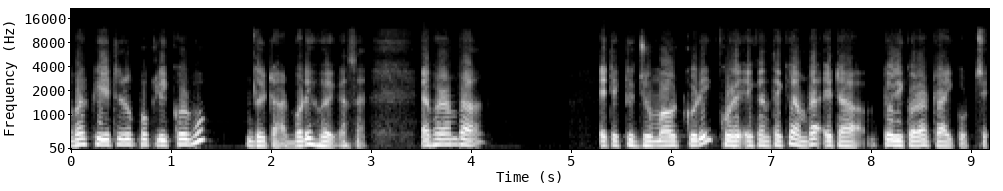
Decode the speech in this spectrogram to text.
এবার ক্রিয়েটের উপর ক্লিক করব, দুইটা আর্টবোর্ডই হয়ে গেছে। এবার আমরা এটা একটু জুম আউট করি, করে এখান থেকে আমরা এটা তৈরি করার ট্রাই করছি।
